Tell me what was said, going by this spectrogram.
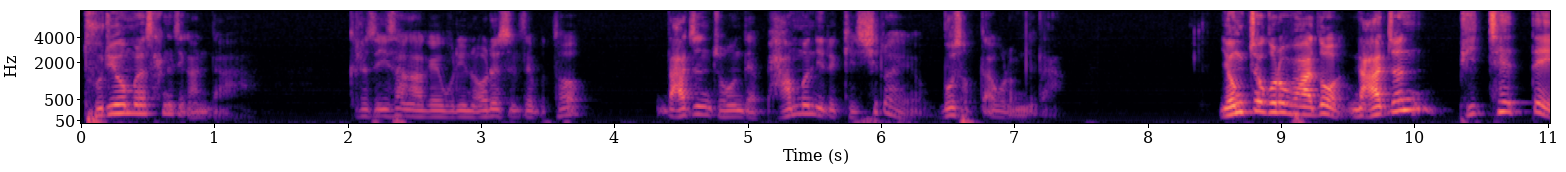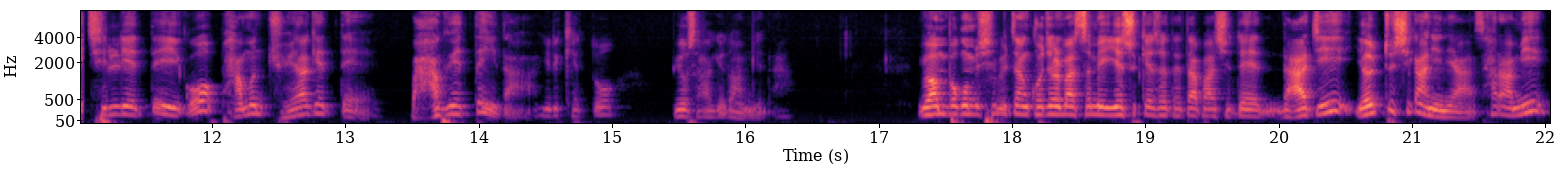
두려움을 상징한다. 그래서 이상하게 우리는 어렸을 때부터 낮은 좋은데 밤은 이렇게 싫어해요. 무섭다고 그럽니다. 영적으로 봐도 낮은 빛의 때, 진리의 때이고 밤은 죄악의 때, 마귀의 때이다. 이렇게 또 묘사하기도 합니다. 요한복음 11장 9절 말씀에 예수께서 대답하시되 낮이 12시간이냐 사람이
